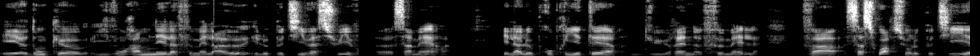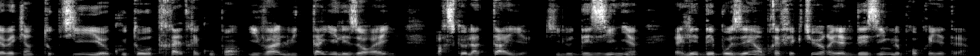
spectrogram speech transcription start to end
Et euh, donc ils vont ramener la femelle à eux et le petit va suivre sa mère. Et là, le propriétaire du renne femelle va s'asseoir sur le petit et avec un tout petit couteau très très coupant, il va lui tailler les oreilles parce que la taille qui le désigne elle est déposée en préfecture et elle désigne le propriétaire.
